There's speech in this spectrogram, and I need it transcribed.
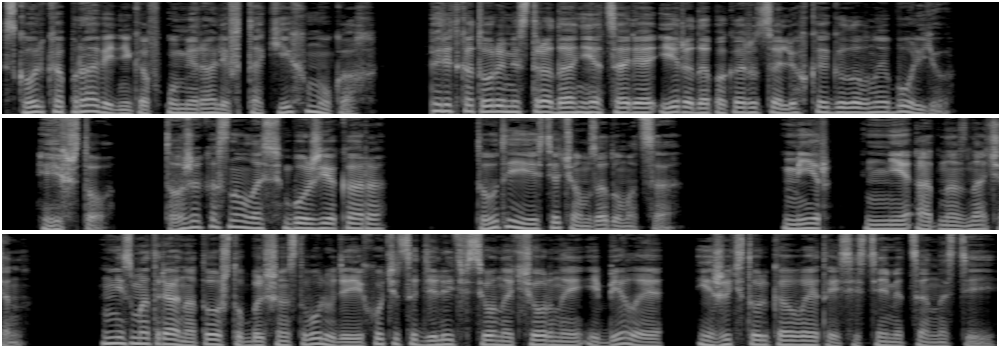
сколько праведников умирали в таких муках, перед которыми страдания царя Ирода покажутся легкой головной болью. Их что, тоже коснулась Божья кара? Тут и есть о чем задуматься. Мир неоднозначен. Несмотря на то, что большинству людей хочется делить все на черное и белое и жить только в этой системе ценностей.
